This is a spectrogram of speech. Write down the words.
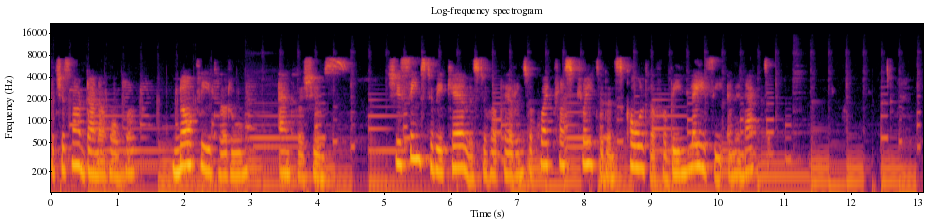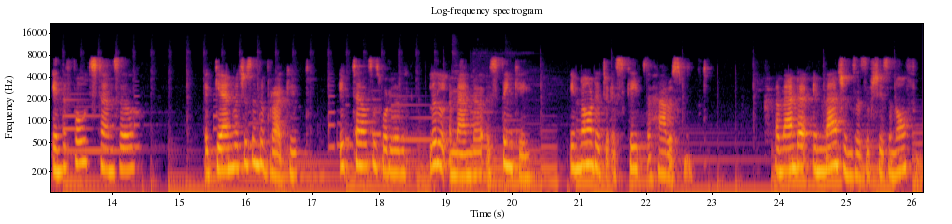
that she's not done her homework, nor cleaned her room and her shoes. She seems to be careless to her parents who are quite frustrated and scold her for being lazy and inactive. In the fourth stanza, again which is in the bracket, it tells us what little, Amanda is thinking in order to escape the harassment. Amanda imagines as if she's an orphan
